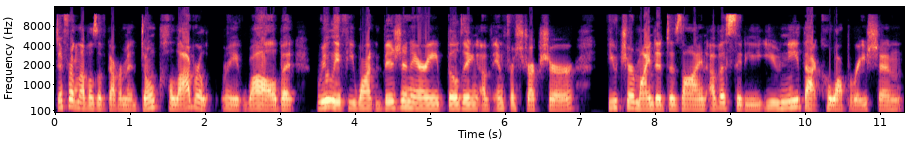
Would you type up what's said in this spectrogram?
different levels of government don't collaborate well. But really, if you want visionary building of infrastructure, future minded design of a city, you need that cooperation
